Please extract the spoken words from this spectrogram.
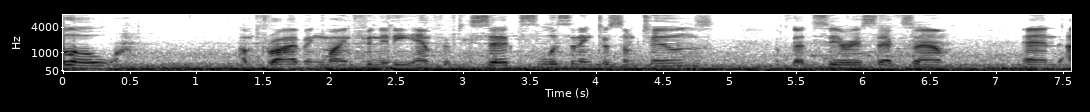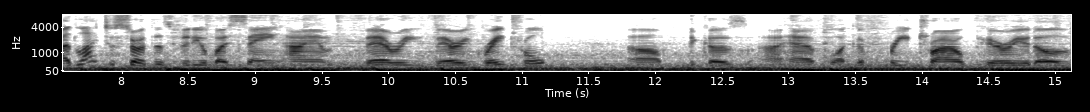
Hello, I'm driving my Infiniti M56, listening to some tunes. I've got Sirius XM, and I'd like to start this video by saying I am very, very grateful um, because I have like a free trial period of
